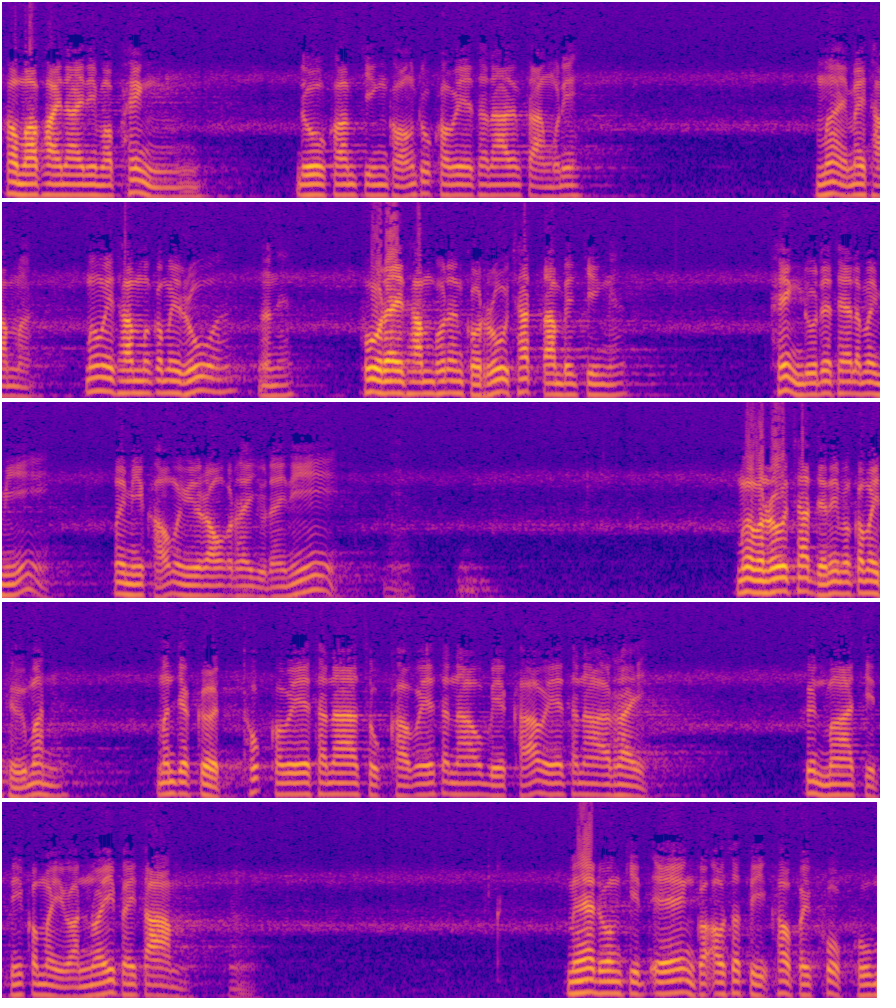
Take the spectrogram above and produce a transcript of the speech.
เข้ามาภายในนี่มาเพ่ง ดูความจริงของทุกขเวทนาต่างๆหมดนี้ ไม่ไม่ทำอะ เมื่อไม่ทำมันก็ไม่รู้นั่นเนี่ยผู้ใดทำผู้นั้นก็รู้ชัดตามเป็นจริงนะเพ่งดูแท้ๆแล้วไม่มี ไม่มีเขาไม่มีเราอะไรอยู่ในนี้ เมื่อมันรู้ชัดอย่างนี้มันก็ไม่ถือมันมันจะเกิดทุกขเวทนาสุขเวทนาเบกขาเวทนาอะไร ขึ้นมาจิตนี้ก็ไม่หวั่นไหวไปตาม แม้ดวงจิตเองก็เอาสติเข้าไปควบคุม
